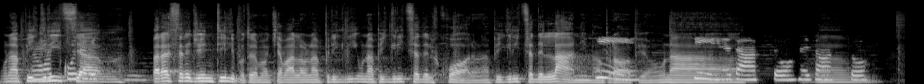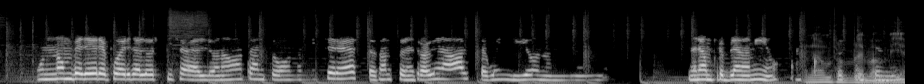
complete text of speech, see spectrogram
Una pigrizia, una che... per essere gentili potremmo chiamarla una, pigri, una, pigrizia del cuore, una pigrizia dell'anima sì, proprio. Una, sì, esatto, esatto. Un non vedere fuori dall'orticello, no? Tanto non mi interessa, tanto ne trovi un'altra, quindi io non, non è un problema mio. Non è un problema mio.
